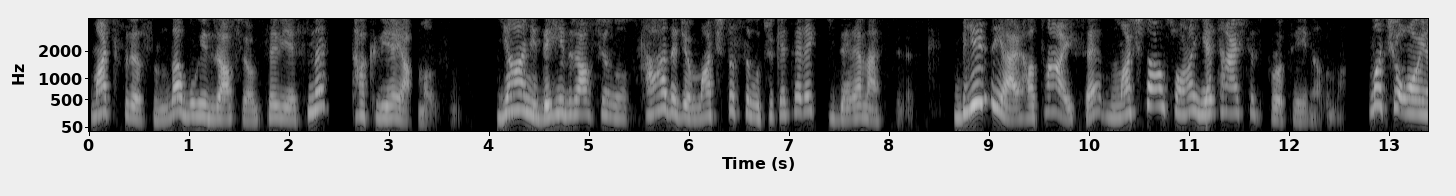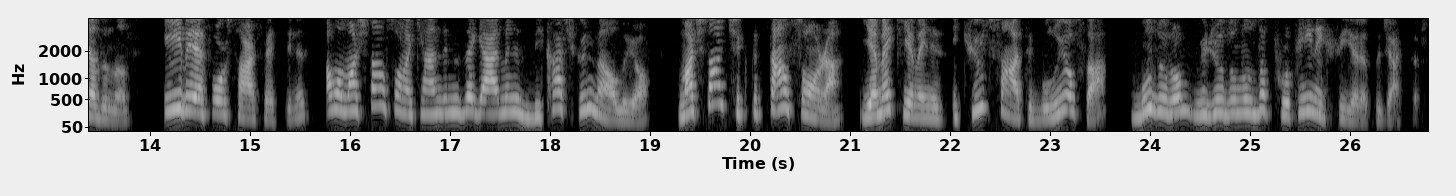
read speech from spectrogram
Maç sırasında bu hidrasyon seviyesine takviye yapmalısınız. Yani dehidrasyonu sadece maçta sıvı tüketerek gideremezsiniz. Bir diğer hata ise maçtan sonra yetersiz protein alımı. Maçı oynadınız, iyi bir efor sarf ettiniz ama maçtan sonra kendinize gelmeniz birkaç gün mü alıyor? Maçtan çıktıktan sonra yemek yemeniz 2-3 saati buluyorsa bu durum vücudunuzda protein eksiği yaratacaktır.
